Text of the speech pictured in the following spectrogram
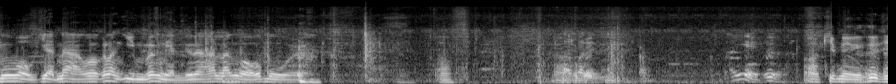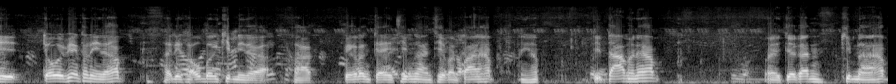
มูบอกเกียดหน้าว่ากำลังอิ่มกำลังเหนียนอยู่นะฮะลังบอกว่ามูเลยเอากับเบิดไอ้เออเอาคลิปนี้ก็คือที่โจบไปเพียงเท่านี้นะครับให้ที่เขาเบิ่งคลิปนี้นะครับฝากเป็นกำลังใจทีมงานเชียร์ปันปานะครับนี่ครับ ติดตามเลยนะครับไว้เจอกันคลิปหน้าครับ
